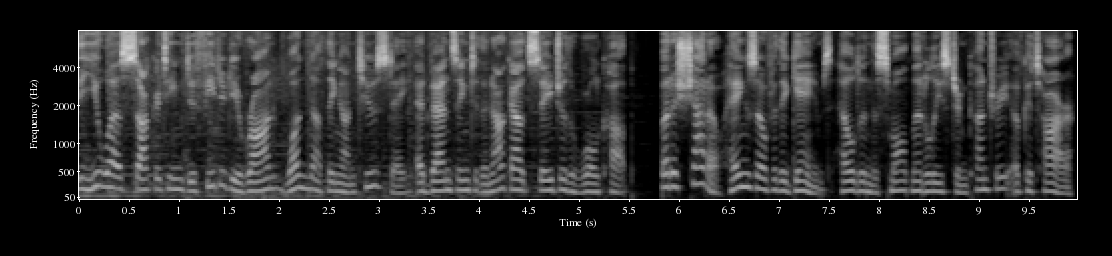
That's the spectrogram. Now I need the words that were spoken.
the U.S. soccer team defeated Iran 1 0 on Tuesday, advancing to the knockout stage of the World Cup. But a shadow hangs over the games held in the small Middle Eastern country of Qatar.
